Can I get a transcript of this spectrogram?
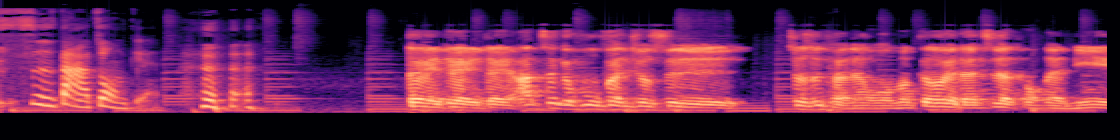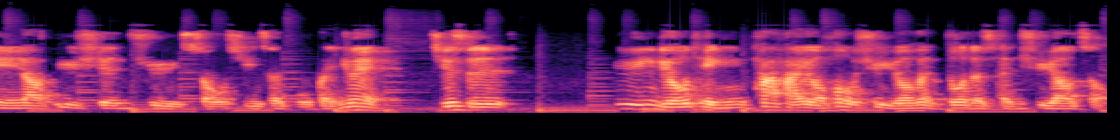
四大重点。对对对啊，这个部分就是就是可能我们各位人资的同仁，你也要预先去熟悉这部分，因为其实育婴留停它还有后续有很多的程序要走，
